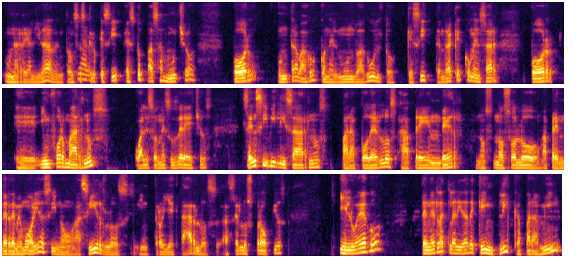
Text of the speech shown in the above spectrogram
una realidad. Entonces creo que sí, esto pasa mucho por un trabajo con el mundo adulto, que sí, tendrá que comenzar por eh, informarnos cuáles son esos derechos, sensibilizarnos para poderlos aprender, no, no solo aprender de memoria, sino asirlos, introyectarlos, hacerlos propios, y luego tener la claridad de qué implica para mí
